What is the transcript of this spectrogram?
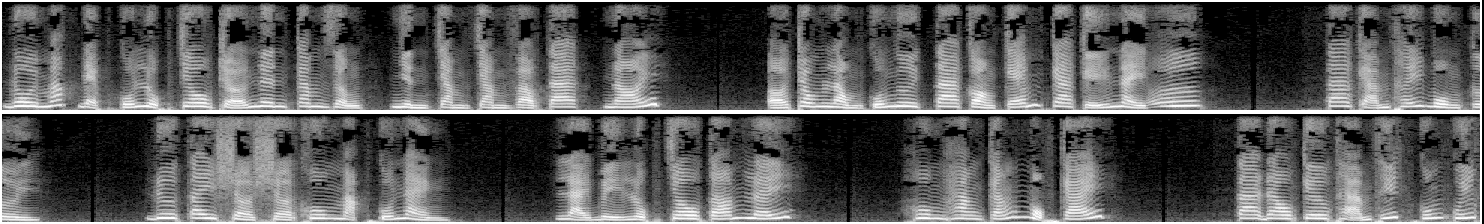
Đôi mắt đẹp của Lục Châu trở nên căm giận, nhìn chầm chầm vào ta, nói. Ở trong lòng của ngươi ta còn kém ca kỹ này ư. Ta cảm thấy buồn cười. Đưa tay sờ sờ khuôn mặt của nàng. Lại bị Lục Châu tóm lấy. Hung hăng cắn một cái. Ta đau kêu thảm thiết cúng quyết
